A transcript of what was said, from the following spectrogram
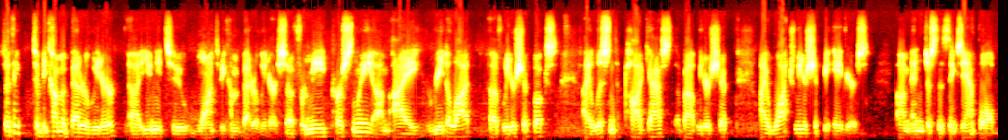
So I think to become a better leader, uh, you need to want to become a better leader. So for me personally, um, I read a lot of leadership books. I listen to podcasts about leadership. I watch leadership behaviors. Um, and just as an example,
